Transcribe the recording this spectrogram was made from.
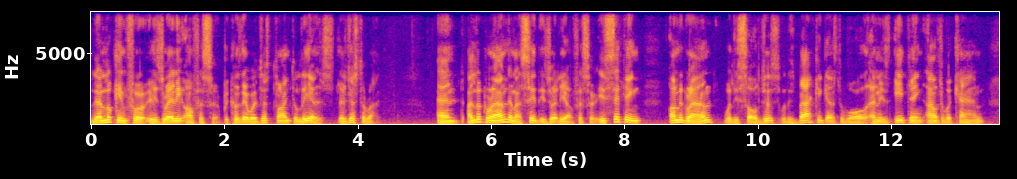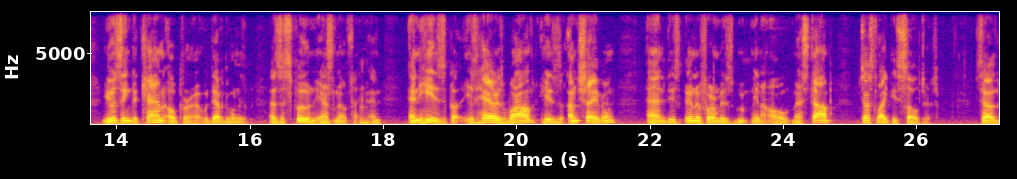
They're looking for an Israeli officer because they were just trying to liaise. They just arrived. And I look around and I see the Israeli officer. He's sitting on the ground with his soldiers, with his back against the wall, and he's eating out of a can using the can opener with David as a spoon. He has no thing. Mm-hmm. And and his his hair is wild. He's unshaven, and his uniform is you know all messed up, just like his soldiers. So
